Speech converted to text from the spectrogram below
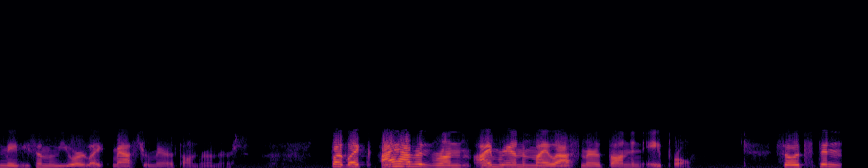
maybe some of you are like master marathon runners but like i haven't run i ran my last marathon in april so it's been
